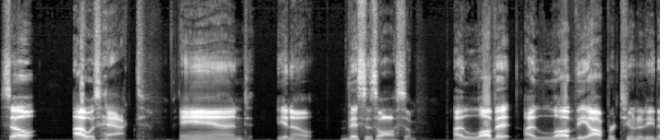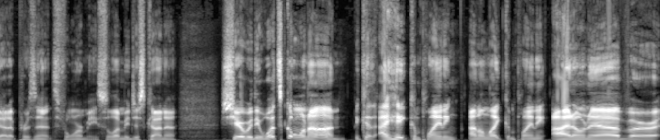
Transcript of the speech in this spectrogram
So, I was hacked, and, you know, this is awesome. I love it. I love the opportunity that it presents for me. So, let me just kind of share with you what's going on because I hate complaining. I don't like complaining. I don't ever,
